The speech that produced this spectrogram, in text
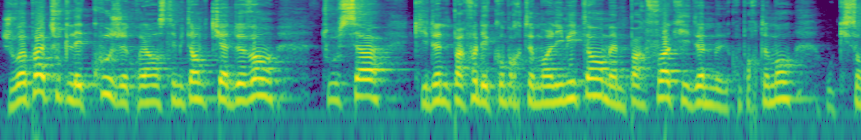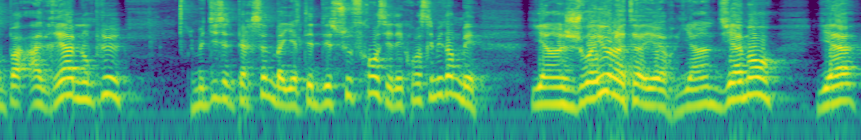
je vois pas toutes les couches de croyances limitantes qu'il y a devant, tout ça qui donne parfois des comportements limitants, même parfois qui donnent des comportements qui sont pas agréables non plus. Je me dis, cette personne, bah, il y a peut-être des souffrances, il y a des croyances limitantes, mais il y a un joyau à l'intérieur, il y a un diamant, il y a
